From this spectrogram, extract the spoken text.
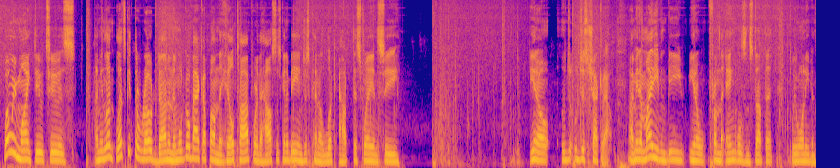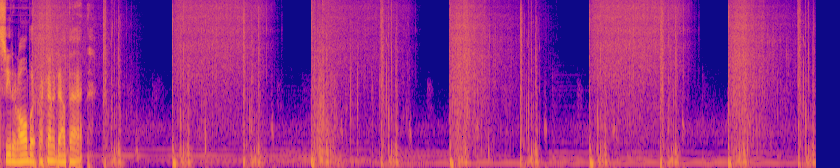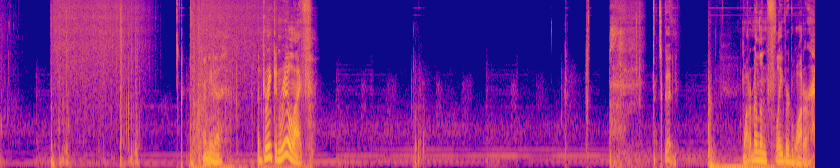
What we might do too is, I mean, let, let's get the road done and then we'll go back up on the hilltop where the house is going to be and just kind of look out this way and see, you know, we'll just check it out. I mean, it might even be, you know, from the angles and stuff that we won't even see it at all, but I kind of doubt that. Drink in real life. That's good. Watermelon flavored water.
